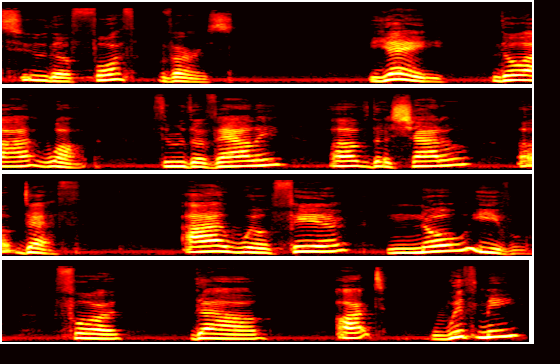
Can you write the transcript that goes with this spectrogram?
to the fourth verse. Yea, though I walk through the valley of the shadow of death, I will fear no evil, for thou art with me,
